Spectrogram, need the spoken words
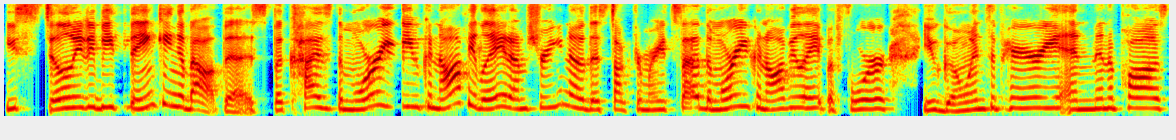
you still need to be thinking about this because the more you can ovulate, I'm sure you know this, Dr. Mariza, the more you can ovulate before you go into peri and menopause,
